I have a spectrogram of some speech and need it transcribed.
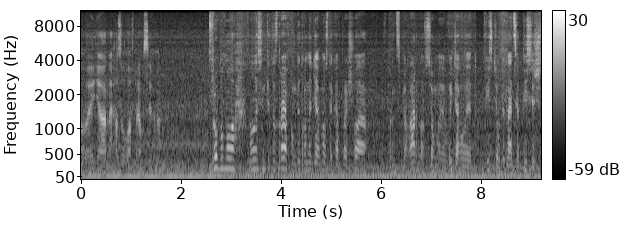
але я не газував прям сильно. Зробимо малесенький тест-драйв, комп'ютерна діагностика пройшла в принципі гарно. Все ми витягли 211 тисяч,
